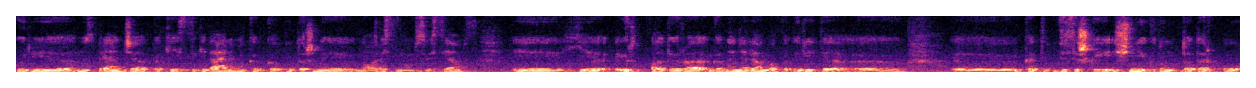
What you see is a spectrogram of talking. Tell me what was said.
kuri nusprendžia pakeisti gyvenimą, kaip galbūt dažnai norisi mums visiems. Ji, ir tai yra gana nelengva padaryti, kad visiškai išnyktum tuo tarpu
